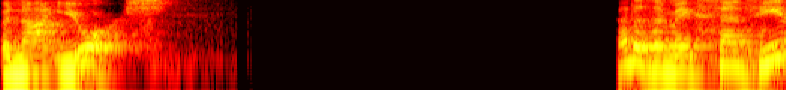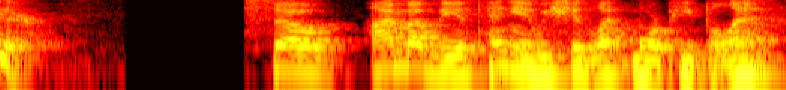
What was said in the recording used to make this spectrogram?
but not yours. That doesn't make sense either. So I'm of the opinion we should let more people in.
